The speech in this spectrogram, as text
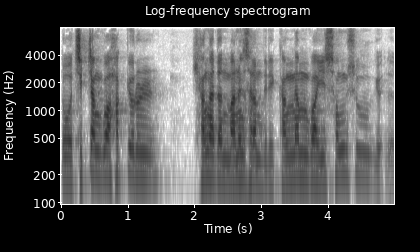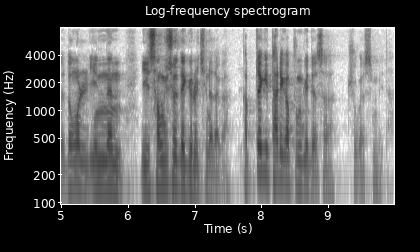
또 직장과 학교를 향하던 많은 사람들이 강남과 이 성수동을 잇는 이 성수대교를 지나다가 갑자기 다리가 붕괴돼서 죽었습니다.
